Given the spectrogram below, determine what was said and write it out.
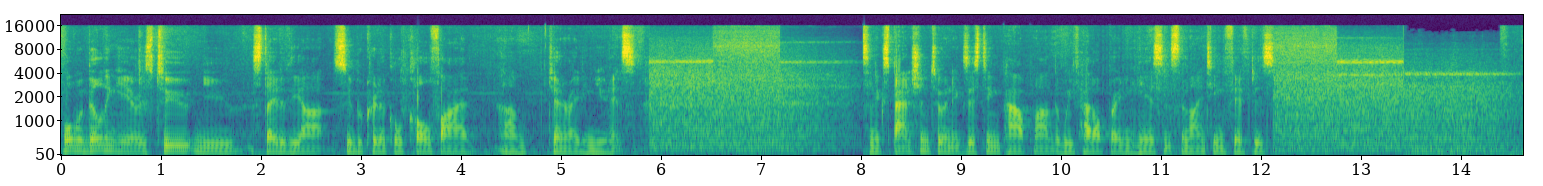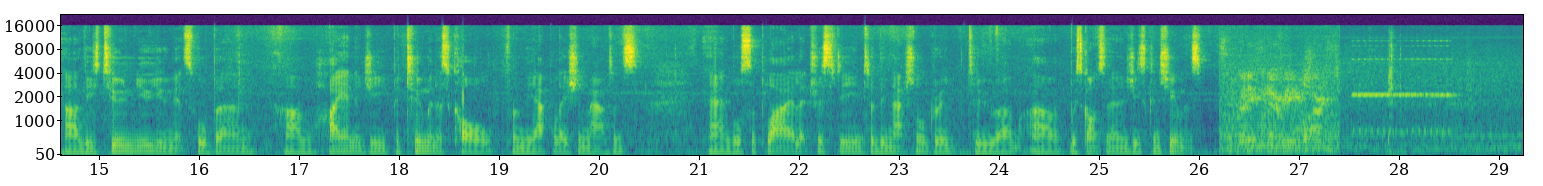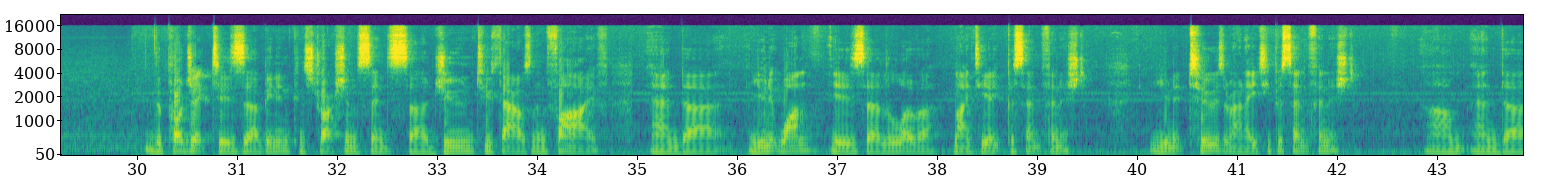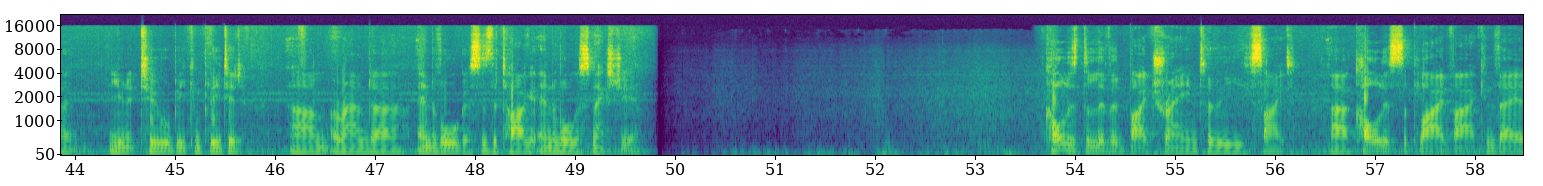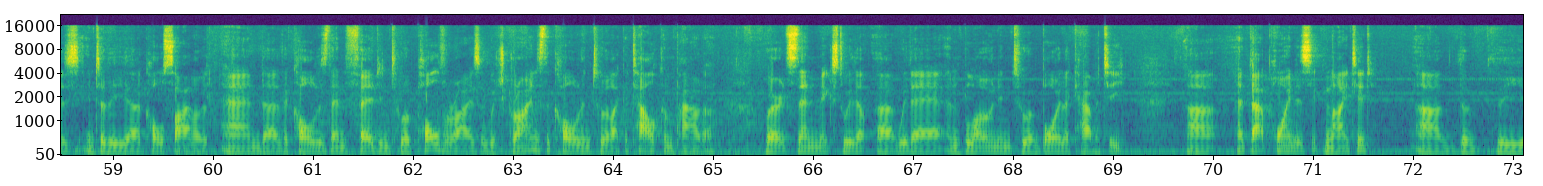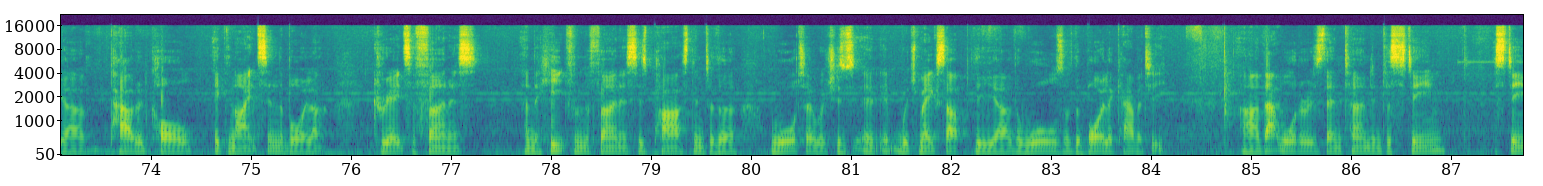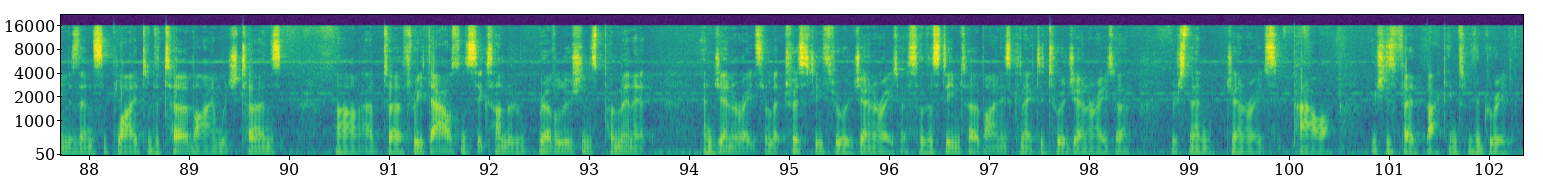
What we're building here is two new state-of-the-art supercritical coal-fired um, generating units. It's an expansion to an existing power plant that we've had operating here since the 1950s. Uh, these two new units will burn um, high-energy bituminous coal from the Appalachian Mountains and will supply electricity into the national grid to um, uh, Wisconsin Energy's consumers. Ready whenever you are. The project has uh, been in construction since uh, June 2005 and uh, Unit 1 is a little over 98% finished. Unit 2 is around 80% finished um, and uh, Unit 2 will be completed um, around uh, end of August is the target, end of August next year. Coal is delivered by train to the site. Uh, coal is supplied via conveyors into the uh, coal silos and uh, the coal is then fed into a pulverizer which grinds the coal into like a talcum powder where it's then mixed with, uh, with air and blown into a boiler cavity. Uh, at that point it's ignited, uh, the, the powdered coal ignites in the boiler, creates a furnace and the heat from the furnace is passed into the water which, is, which makes up the, the walls of the boiler cavity. Uh, that water is then turned into steam. Steam is then supplied to the turbine, which turns uh, at uh, 3,600 revolutions per minute and generates electricity through a generator. So the steam turbine is connected to a generator, which then generates power, which is fed back into the grid.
